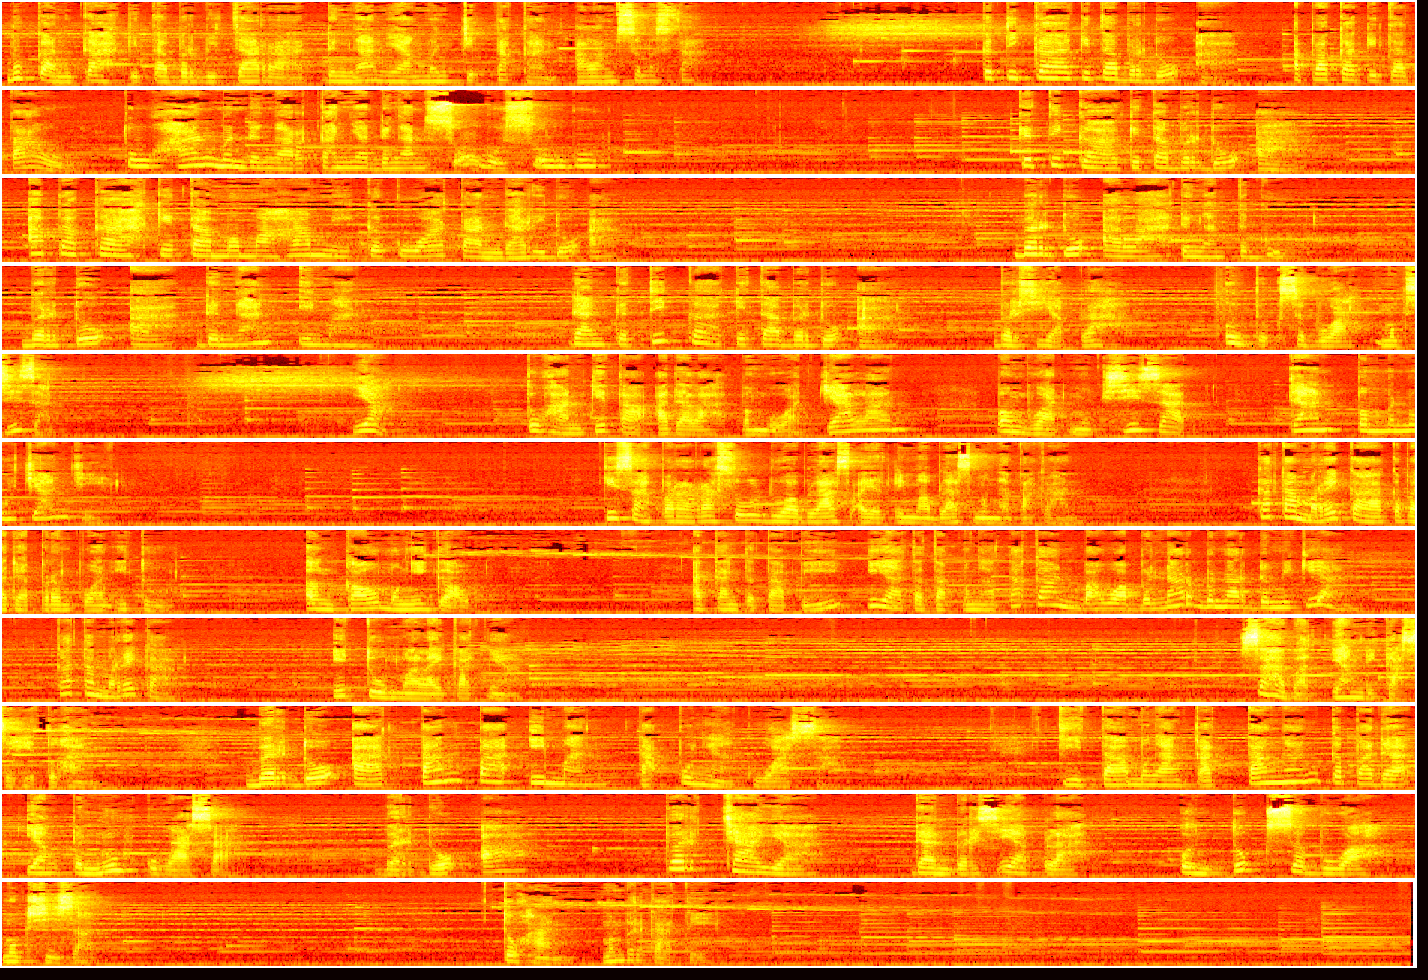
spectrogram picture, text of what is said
bukankah kita berbicara dengan yang menciptakan alam semesta? Ketika kita berdoa, apakah kita tahu Tuhan mendengarkannya dengan sungguh-sungguh? Ketika kita berdoa, apakah kita memahami kekuatan dari doa? Berdoalah dengan teguh, berdoa dengan iman, dan ketika kita berdoa, bersiaplah untuk sebuah mukjizat. Ya, Tuhan kita adalah pembuat jalan, pembuat mukjizat, dan pemenuh janji. Kisah para Rasul 12 ayat 15 mengatakan, Kata mereka kepada perempuan itu, Engkau mengigau. Akan tetapi ia tetap mengatakan bahwa benar-benar demikian. Kata mereka, itu malaikatnya sahabat yang dikasihi Tuhan berdoa tanpa iman tak punya kuasa. Kita mengangkat tangan kepada yang penuh kuasa, berdoa, percaya, dan bersiaplah untuk sebuah mukjizat. Tuhan memberkati.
